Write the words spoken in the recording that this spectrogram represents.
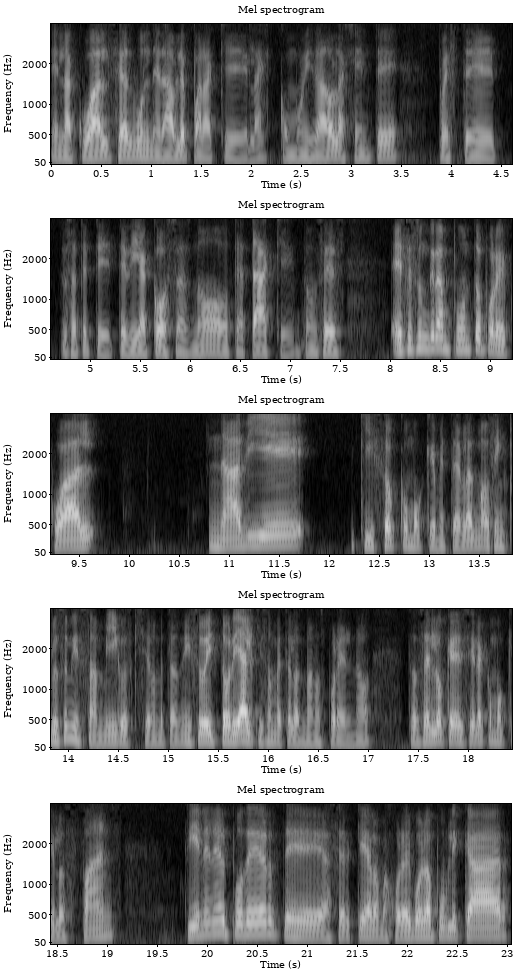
en la cual seas vulnerable para que la comunidad o la gente pues te, o sea, te, te, diga cosas, ¿no? O te ataque. Entonces, ese es un gran punto por el cual nadie quiso como que meter las manos, incluso mis amigos quisieron meter, ni su editorial quiso meter las manos por él, ¿no? Entonces lo que decía era como que los fans tienen el poder de hacer que a lo mejor él vuelva a publicar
